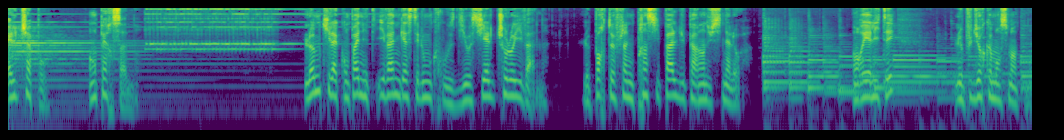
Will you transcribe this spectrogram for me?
El Chapo, en personne. L'homme qui l'accompagne est Ivan Gastelum Cruz, dit aussi El Cholo Ivan, le porte-flingue principal du parrain du Sinaloa. En réalité, le plus dur commence maintenant.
